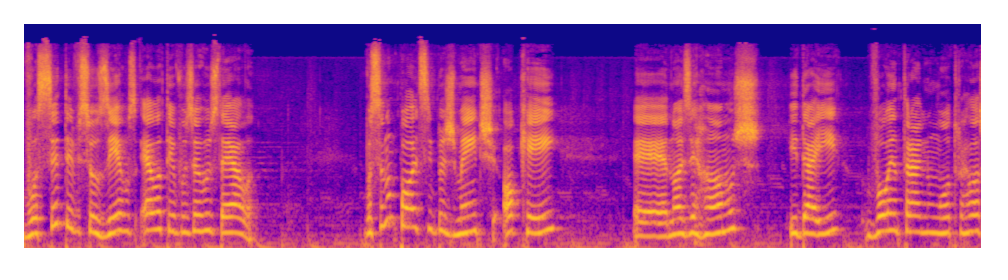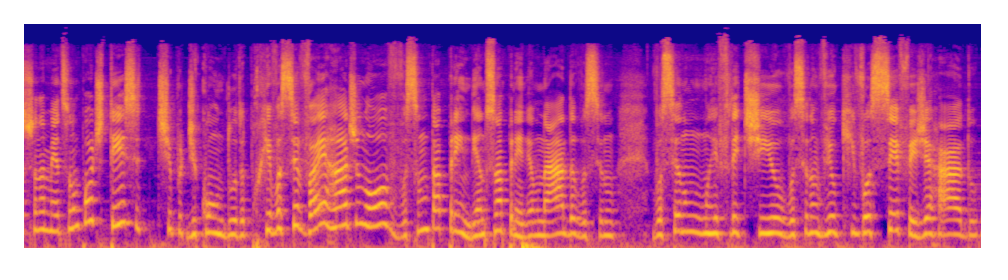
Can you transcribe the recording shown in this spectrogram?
Você teve seus erros, ela teve os erros dela. Você não pode simplesmente, ok, é, nós erramos e daí vou entrar num outro relacionamento. Você não pode ter esse tipo de conduta, porque você vai errar de novo. Você não está aprendendo, você não aprendeu nada, você não, você não refletiu, você não viu o que você fez de errado.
